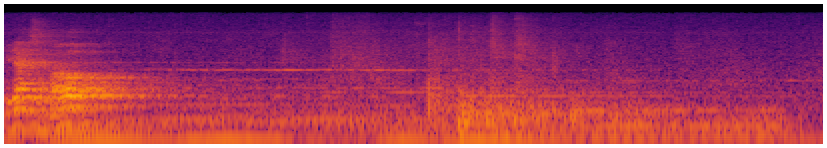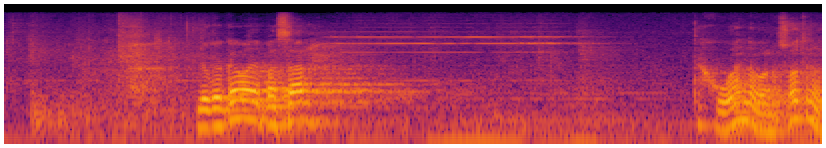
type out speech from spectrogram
Mirá, se apagó. Lo que acaba de pasar. ¿Estás jugando con nosotros?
